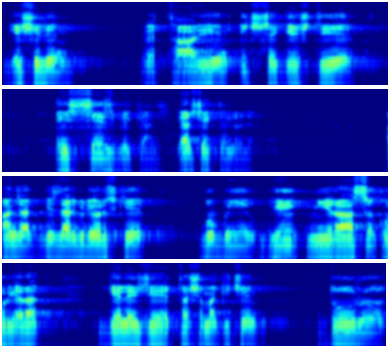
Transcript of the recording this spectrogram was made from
Yeşilin ve tarihin iç içe geçtiği eşsiz bir kent. Gerçekten öyle. Ancak bizler biliyoruz ki bu büyük, mirası koruyarak geleceğe taşımak için doğru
